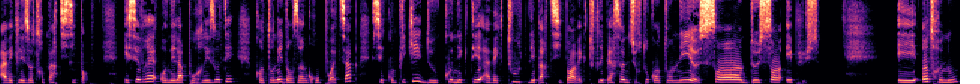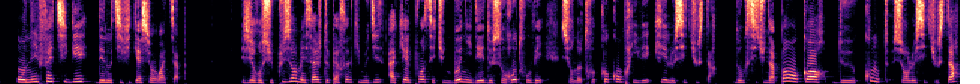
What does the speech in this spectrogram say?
avec les autres participants. Et c'est vrai, on est là pour réseauter. Quand on est dans un groupe WhatsApp, c'est compliqué de connecter avec tous les participants, avec toutes les personnes, surtout quand on est 100, 200 et plus. Et entre nous, on est fatigué des notifications WhatsApp. J'ai reçu plusieurs messages de personnes qui me disent à quel point c'est une bonne idée de se retrouver sur notre cocon privé qui est le site YouStart. Donc si tu n'as pas encore de compte sur le site YouStart,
